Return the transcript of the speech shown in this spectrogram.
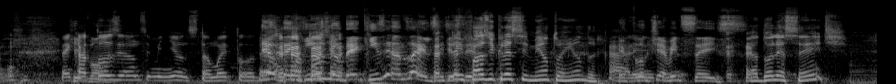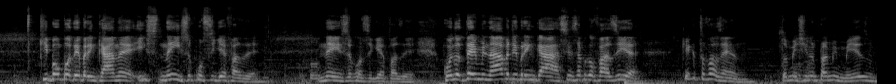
Tem Que 14 anos esse menino, desse tamanho todo. Eu dei 15, eu dei 15 anos a ele. você Tem fase de crescimento ainda. Ele falou que tinha 26. É adolescente. Que bom poder brincar, né? Isso, nem isso eu conseguia fazer. Nem isso eu conseguia fazer. Quando eu terminava de brincar assim, sabe o que eu fazia? O que, que eu tô fazendo? Tô mentindo pra mim mesmo.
